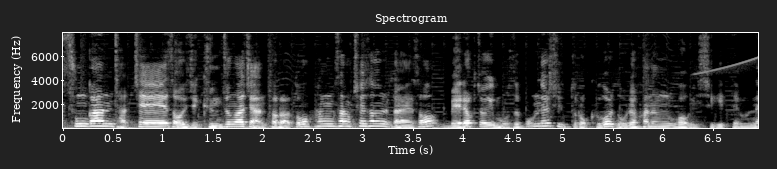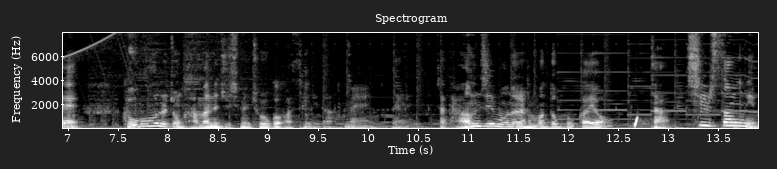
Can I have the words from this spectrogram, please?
순간 자체에서 이제 균등하지 않더라도 항상 최선을 다해서 매력적인 모습을 뽐낼 수 있도록 그걸 노력하는 것이기 때문에 그 부분을 좀 감안해 주시면 좋을 것 같습니다. 네. 네. 자, 다음 질문을 한번 또 볼까요? 자, 칠성님.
